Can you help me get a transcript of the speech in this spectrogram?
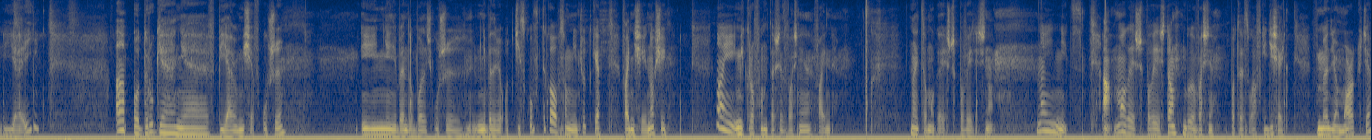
jej, a po drugie nie wbijają mi się w uszy i nie, nie będą boleć uszy, nie będę miał odcisków, tylko są mięciutkie, fajnie się je nosi, no i mikrofon też jest właśnie fajny. No i co mogę jeszcze powiedzieć, no. No i nic. A, mogę jeszcze powiedzieć to, byłem właśnie po te słuchawki dzisiaj w Mediamarkcie.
